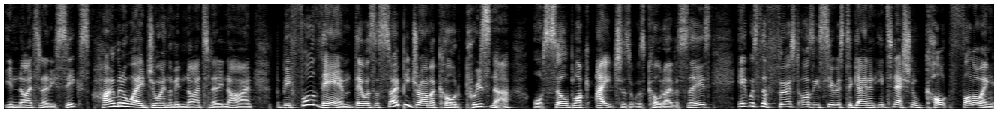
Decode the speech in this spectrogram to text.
in 1986. Home and Away joined them in 1989. But before them, there was a soapy drama called Prisoner, or Cell Block H as it was called overseas. It was the first Aussie series to gain an international cult following,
